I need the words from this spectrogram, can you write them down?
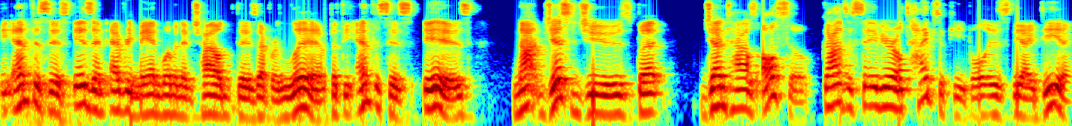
the emphasis isn't every man, woman, and child that has ever lived, but the emphasis is not just Jews, but Gentiles also. God's a savior, of all types of people is the idea.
